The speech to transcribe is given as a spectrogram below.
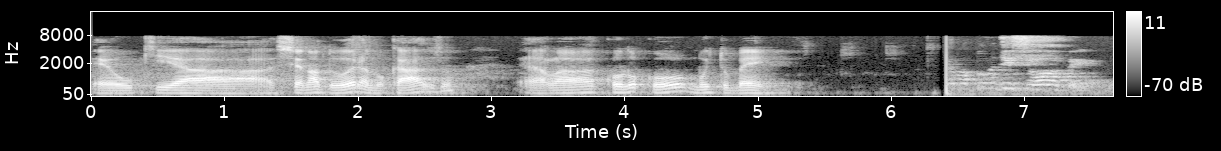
É o que a senadora, no caso, ela colocou muito bem. O disse ontem:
